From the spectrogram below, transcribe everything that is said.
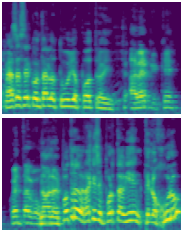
me vas a hacer contar lo tuyo, Potro. Y... A ver, ¿qué? qué? Cuenta algo. No, güey. no, el Potro de verdad que se porta bien, te lo juro.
